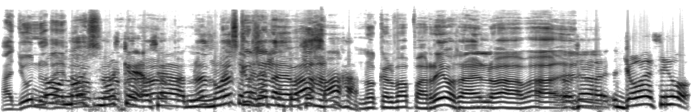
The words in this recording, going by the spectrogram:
A Junior. No, no no es que, o sea, no es que me se la de baja, baja. No que él va para arriba, o sea, él va, va O él- sea, yo he sido,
